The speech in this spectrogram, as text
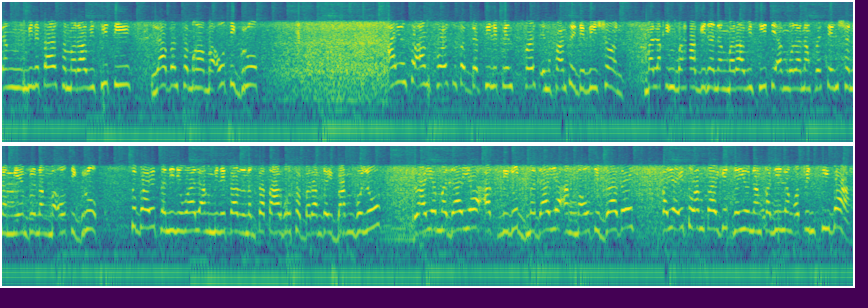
ng militar sa Marawi City laban sa mga Mauti Group. Sa Armed Forces of the Philippines 1st Infantry Division, malaking bahagi na ng Marawi City ang wala ng presensya ng miyembro ng Mauti Group. Subalit naniniwala ang militar na nagtatago sa barangay Bangulo, Raya Madaya at Lilud Madaya ang Mauti Brothers, kaya ito ang target ngayon ng kanilang opensiba.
